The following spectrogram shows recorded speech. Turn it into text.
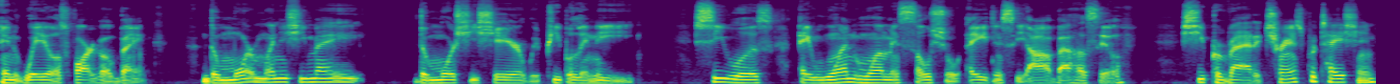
and Wells Fargo Bank. The more money she made, the more she shared with people in need. She was a one woman social agency all by herself. She provided transportation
